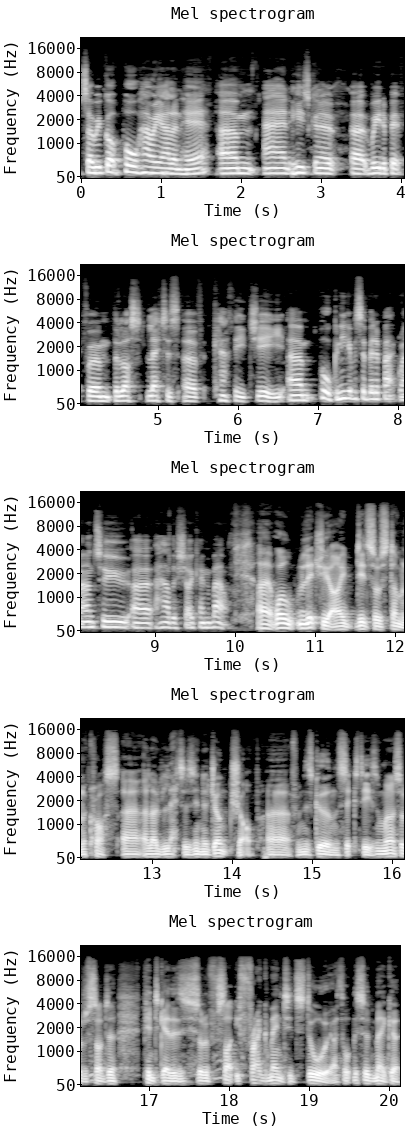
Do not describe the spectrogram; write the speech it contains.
So we've got Paul Harry Allen here, um, and he's going to uh, read a bit from the Lost Letters of Cathy G. Um, Paul, can you give us a bit of background to uh, how the show came about? Uh, well, literally, I did sort of stumble across uh, a load of letters in a junk shop uh, from this girl in the 60s. And when I sort of started to pin together this sort of slightly fragmented story, I thought this would make a,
